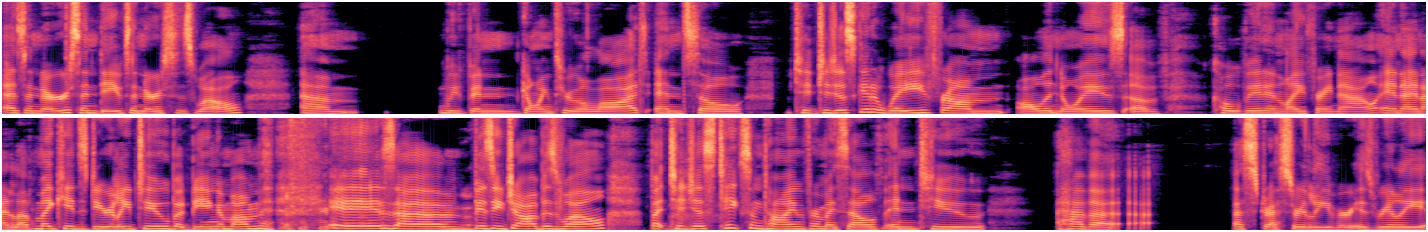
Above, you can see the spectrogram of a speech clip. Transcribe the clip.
as a nurse, and Dave's a nurse as well. Um, we've been going through a lot, and so to to just get away from all the noise of COVID and life right now, and and I love my kids dearly too, but being a mom is a busy job as well. But to just take some time for myself and to have a a stress reliever is really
